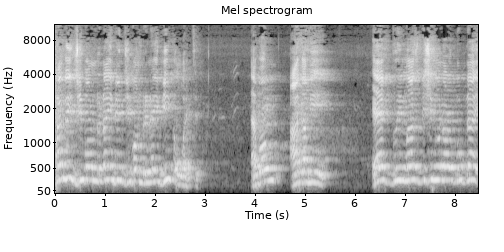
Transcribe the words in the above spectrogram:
থাঙ্গি জীবন রেনাই জীবন রেনাই ভি কমাইছে এবং আগামী এক, দুই মাস বিশিঙ্গনার বুগনাই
